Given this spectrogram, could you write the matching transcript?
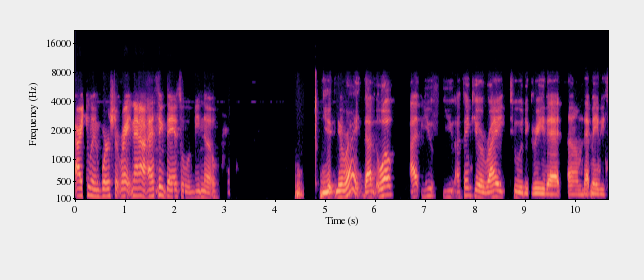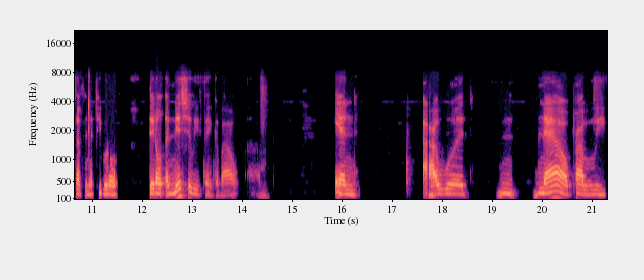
are you in worship right now? I think the answer would be no. You, you're right. That well, I you you I think you're right to a degree that um, that may be something that people don't they don't initially think about, um, and I would now probably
